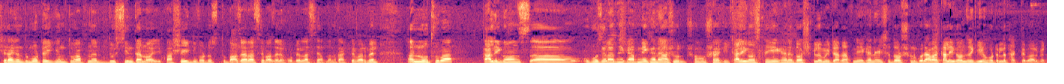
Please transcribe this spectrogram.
সেটা কিন্তু মোটেই কিন্তু আপনার দুশ্চিন্তা নয়। পাশেই নিকটস্থ বাজার আছে, বাজারে হোটেল আছে, আপনারা থাকতে পারবেন। আর নতুবা কালীগঞ্জ উপজেলা থেকে আপনি এখানে আসুন। সমস্যা কি? কালীগঞ্জ থেকে এখানে দশ কিলোমিটার। আপনি এখানে এসে দর্শন করে আবার কালীগঞ্জে গিয়ে হোটেলে থাকতে পারবেন।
